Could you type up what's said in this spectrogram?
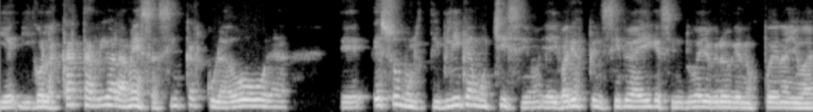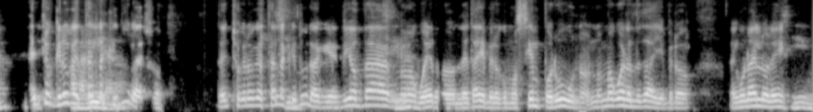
Y, con las cartas arriba a la mesa, sin calculadora, eh, eso multiplica muchísimo y hay varios principios ahí que sin duda yo creo que nos pueden ayudar. De hecho, creo que está en la escritura eso. De hecho, creo que está en la escritura, que Dios da, no me acuerdo el detalle, pero como 100 por uno, no me acuerdo el detalle, pero alguna vez lo leí. Sí,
